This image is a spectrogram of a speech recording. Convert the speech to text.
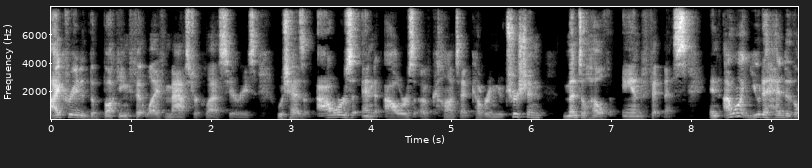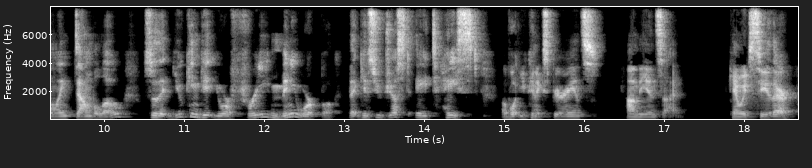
I created the Bucking Fit Life Masterclass series, which has hours and hours of content covering nutrition, mental health, and fitness. And I want you to head to the link down below so that you can get your free mini workbook that gives you just a taste of what you can experience on the inside. Can't wait to see you there.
